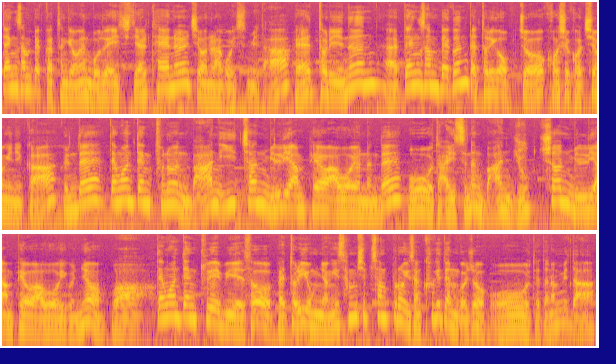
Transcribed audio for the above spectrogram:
땡300 같은 경우에는 모두 HDR10을 지원을 하고 있습니다. 배터리는 아, 땡300은 배터리가 없죠. 거실 거치형이니까. 그런데 땡원땡2는 12,000mAh였는데 오 다이스는 16,000mAh이군요. 와 땡원땡2에 비해서 배터리 용량이 33% 이상 크게 되는 거죠. 오 대단합니다.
